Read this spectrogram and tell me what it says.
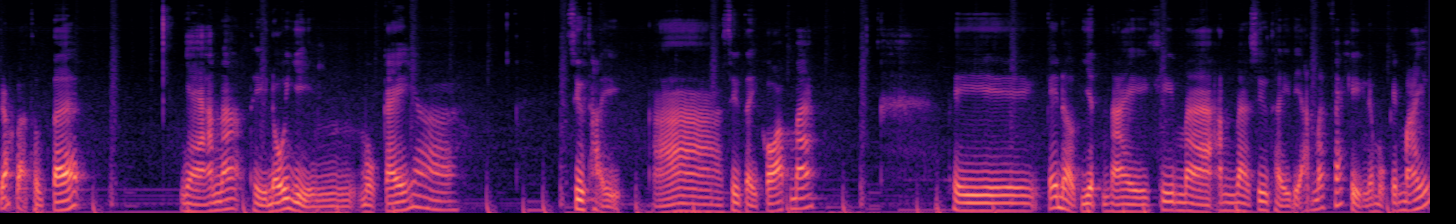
rất là thực tế. Nhà anh á thì đối diện một cái uh, siêu thị. À siêu thị có áp mát. thì cái đợt dịch này khi mà anh vào siêu thị thì anh mới phát hiện ra một cái máy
